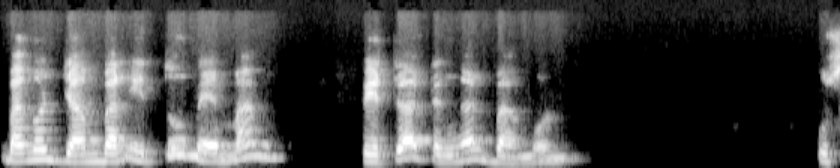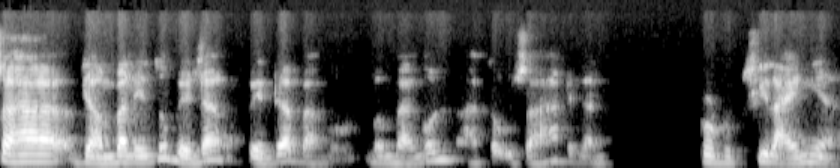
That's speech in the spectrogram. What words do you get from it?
Bangun jamban itu memang beda dengan bangun usaha jamban itu beda beda bangun membangun atau usaha dengan produksi lainnya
